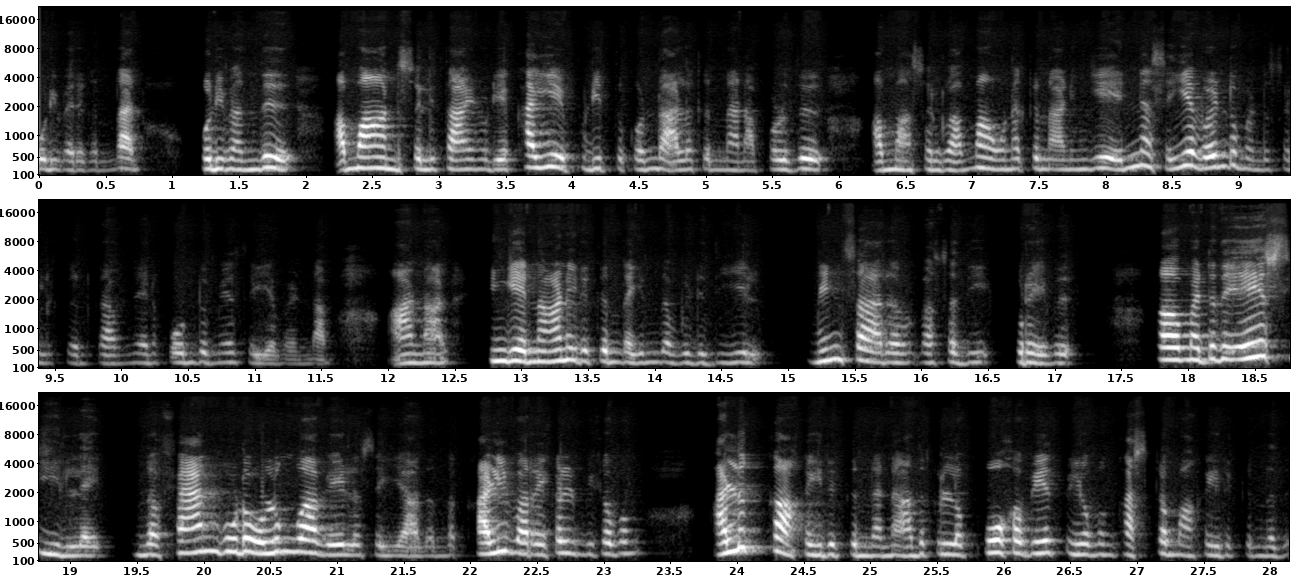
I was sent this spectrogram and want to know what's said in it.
ஓடி வருகின்றான். ஓடி வந்து அம்மான்னு சொல்லி தாயினுடைய கையை பிடித்து கொண்டு அழுகின்றான். அப்பொழுது அம்மா சொல்றா அம்மா உனக்கு நான் இங்கே என்ன செய்ய வேண்டும் என்று சொல்லி கேட்கிறான் எனக்கு ஒன்றுமே செய்ய வேண்டாம். ஆனால் இங்கே நான் இருக்கின்ற இந்த விடுதியில் மின்சார வசதி குறைவு. மற்றது ஏசி இல்லை. இந்த ஃபேன் கூட ஒழுங்காக வேலை செய்யாது. அந்த கழிவறைகள் மிகவும் அழுக்காக இருக்கின்றன. அதுக்குள்ளே போகவே மிகவும் கஷ்டமாக இருக்கின்றது.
